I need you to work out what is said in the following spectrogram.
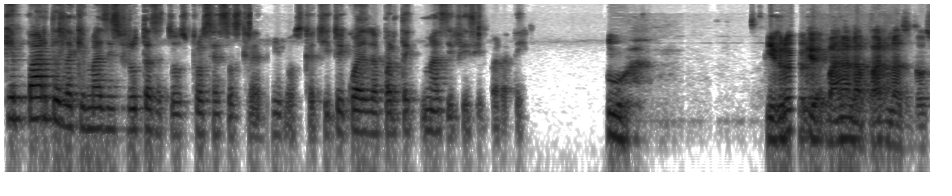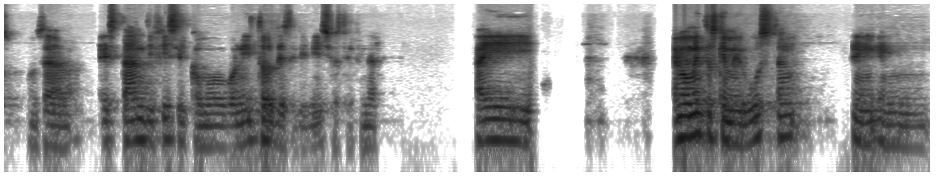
¿Qué parte es la que más disfrutas de tus procesos creativos, Cachito? ¿Y cuál es la parte más difícil para ti? Uf. Yo creo que van a la par las dos. O sea, es tan difícil como bonito desde el inicio hasta el final. Hay, hay momentos que me gustan en, en-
